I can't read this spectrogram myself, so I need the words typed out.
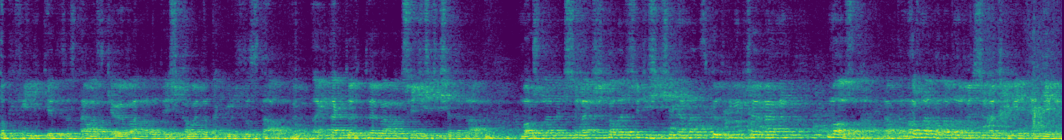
od chwili, kiedy została skierowana do tej szkoły, to tak już zostało. prawda? I tak to trwało 37 lat. Można wytrzymać w szkole 37 lat z krótkimi przerwami? Można, prawda? Można podobno wytrzymać i więcej, nie wiem.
